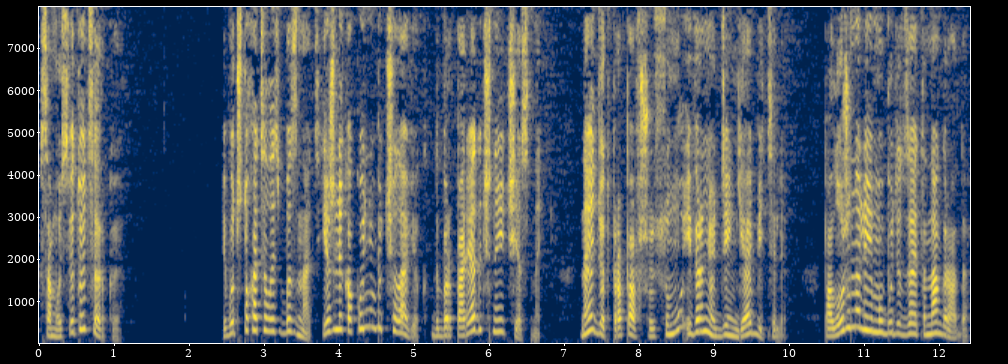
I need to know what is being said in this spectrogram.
самой Святой Церкви. И вот что хотелось бы знать. Ежели какой-нибудь человек, добропорядочный и честный, найдет пропавшую сумму и вернет деньги обители – Положена ли ему будет за это награда?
